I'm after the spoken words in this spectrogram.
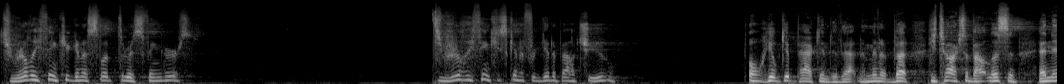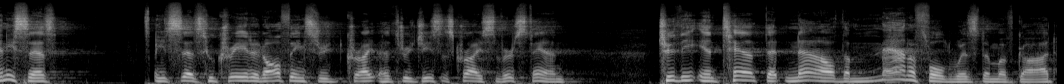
do you really think you're going to slip through his fingers? Do you really think he's going to forget about you? Oh, he'll get back into that in a minute. But he talks about, listen, and then he says, he says, who created all things through, Christ, uh, through Jesus Christ, verse 10, to the intent that now the manifold wisdom of God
